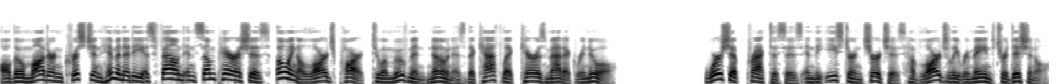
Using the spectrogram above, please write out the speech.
although modern Christian hymnody is found in some parishes, owing a large part to a movement known as the Catholic Charismatic Renewal. Worship practices in the Eastern churches have largely remained traditional.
